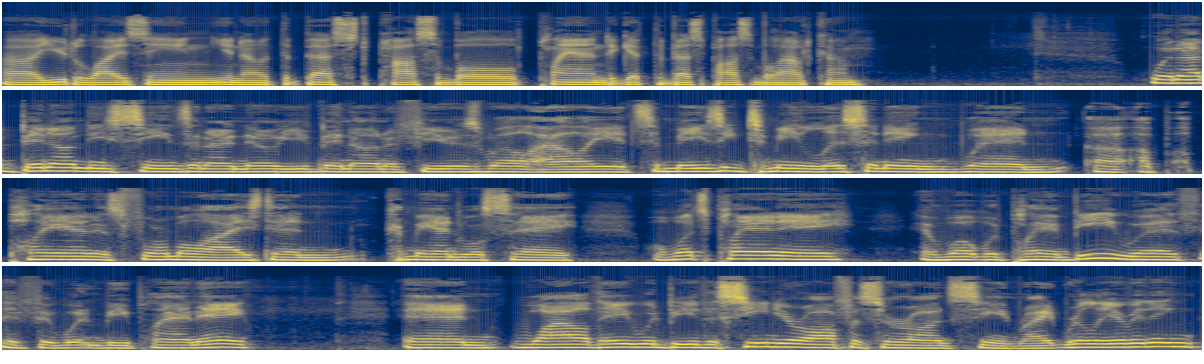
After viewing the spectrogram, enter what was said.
uh, utilizing you know the best possible plan to get the best possible outcome when I've been on these scenes, and I know you've been on a few as well, Ali, it's amazing to me listening when uh, a, a, plan is formalized and command will say, well, what's plan A and what would plan B with if it wouldn't be plan A? And while they would be the senior officer on scene, right? Really everything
